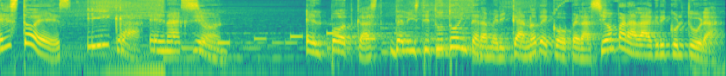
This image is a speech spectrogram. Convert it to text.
Esto es ICA en Acción, el podcast del Instituto Interamericano de Cooperación para la Agricultura.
